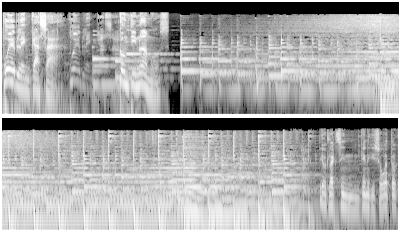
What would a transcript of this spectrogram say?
Puebla en casa. Puebla en casa. Continuamos. Tlaxin kene kishowatok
